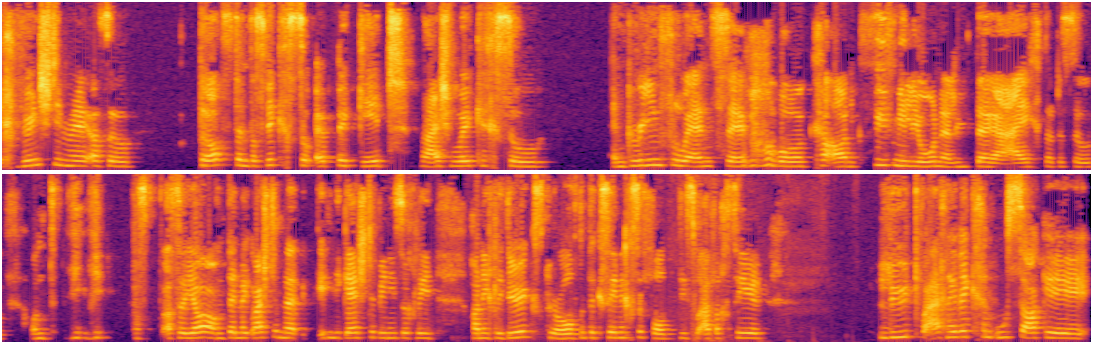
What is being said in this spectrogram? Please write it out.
ich wünschte mir, also, trotzdem, dass wirklich so jemand gibt, weißt, wo wirklich so ein Greenfluencer, wo, wo, keine Ahnung, fünf Millionen Leute erreicht oder so. Und wie, wie, das, also ja, und dann, weißt du, dann, irgendwie gestern bin ich so ein bisschen, habe ich ein bisschen durchgescrollt und dann sehe ich so Fotos, die einfach sehr, Leute, die eigentlich nicht wirklich eine Aussage,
